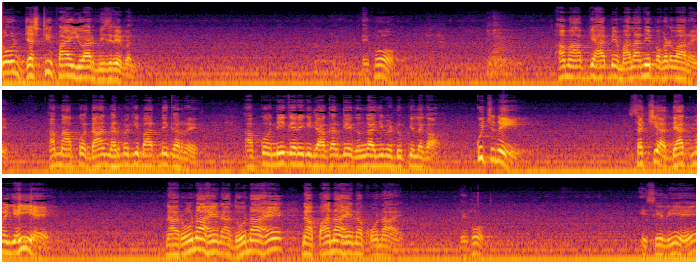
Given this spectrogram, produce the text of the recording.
Don't justify you are miserable देखो, हम आपके हाथ में माला नहीं पकड़वा रहे, हम आपको दान धर्म की बात नहीं कर रहे, आपको नहीं कह रहे कि जाकर के गंगा जी में डुबकी लगाओ। कुछ नहीं। सच्ची अध्यात्म यही है। ना रोना है, ना धोना है, ना पाना है, ना खोना है। देखो, इसीलिए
